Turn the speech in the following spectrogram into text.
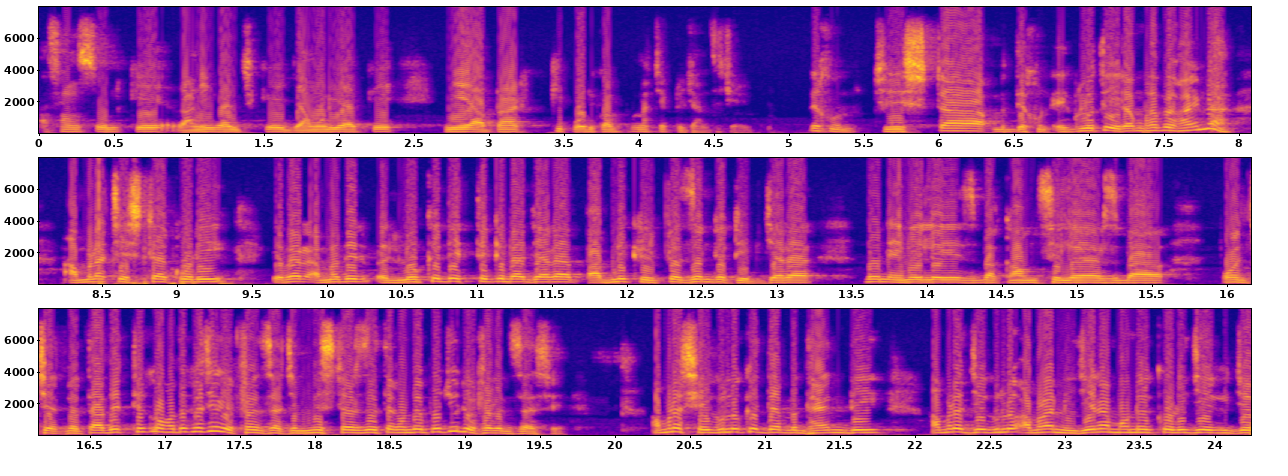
আসানসোলকে, রানীগঞ্জকে, জামুরিয়াকে নিয়ে আপনার কি পরিকল্পনা আছে একটু জানতে চাই? দেখুন, চেষ্টা, দেখুন, এগুলো তো এরম ভাবে হয় না। আমরা চেষ্টা করি, এবার আমাদের লোকেদের থেকে বা যারা পাবলিক রিপ্রেজেন্টেটিভ যারা ধরুন এমএলএস বা কাউন্সিলার্স বা পঞ্চায়েত তাদের থেকেও আমাদের কাছে রেফারেন্স আছে মিনিস্টার্সদের থেকে আমাদের প্রচুর রেফারেন্স আছে। আমরা সেগুলোকে ধ্যান দিই। আমরা যেগুলো, আমরা নিজেরা মনে করি যে যে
